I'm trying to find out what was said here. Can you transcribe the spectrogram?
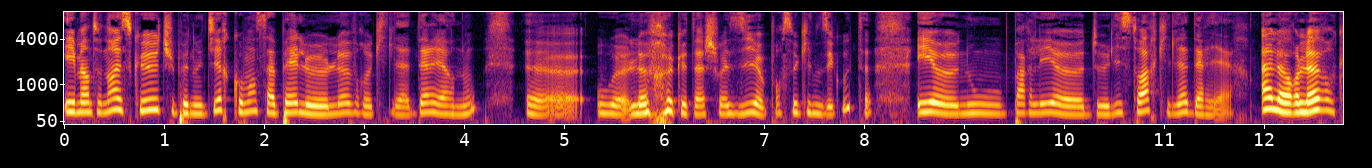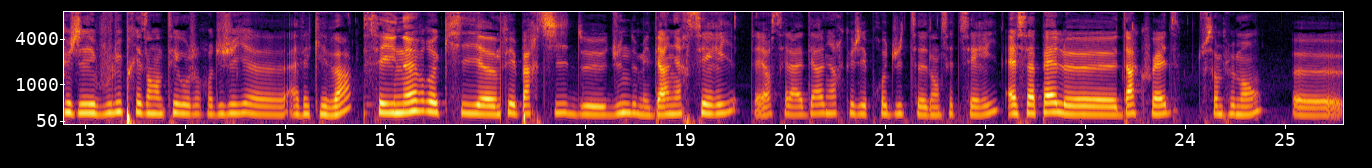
Et maintenant, est-ce que tu peux nous dire comment s'appelle euh, l'œuvre qu'il y a derrière nous, ou l'œuvre que tu as choisie pour ceux qui nous écoutent, et nous parler de l'histoire qu'il y a derrière? Alors, l'œuvre que j'ai voulu présenter aujourd'hui avec Eva, c'est une œuvre qui fait partie d'une de, de, mes dernières séries. D'ailleurs, c'est la dernière que j'ai produite dans cette série. Elle s'appelle Dark Red, tout simplement. Euh,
